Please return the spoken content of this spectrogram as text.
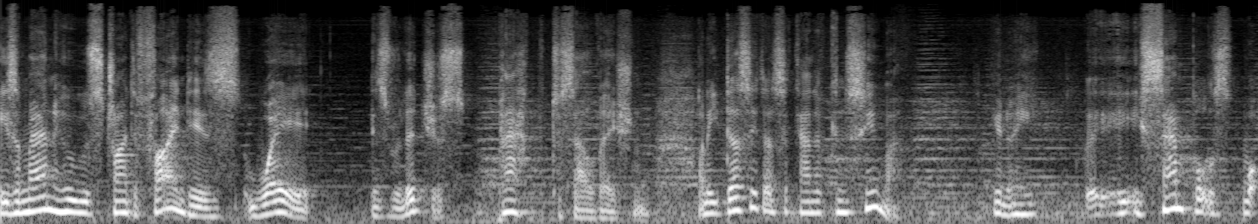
He's a man who's trying to find his way, his religious path to salvation, and he does it as a kind of consumer. You know, he he samples what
